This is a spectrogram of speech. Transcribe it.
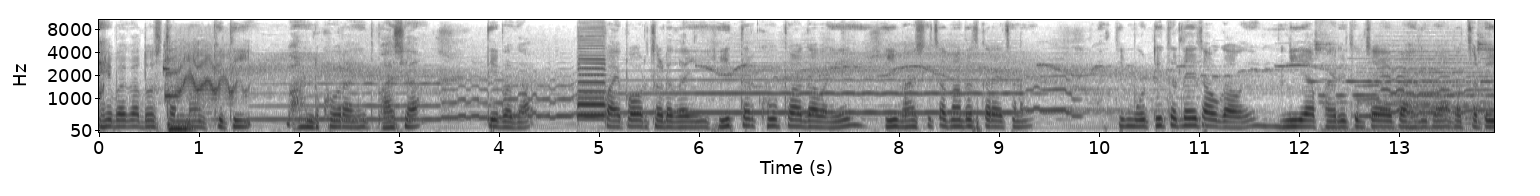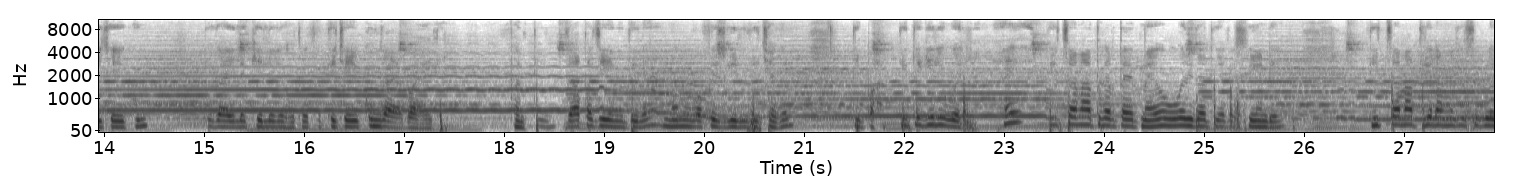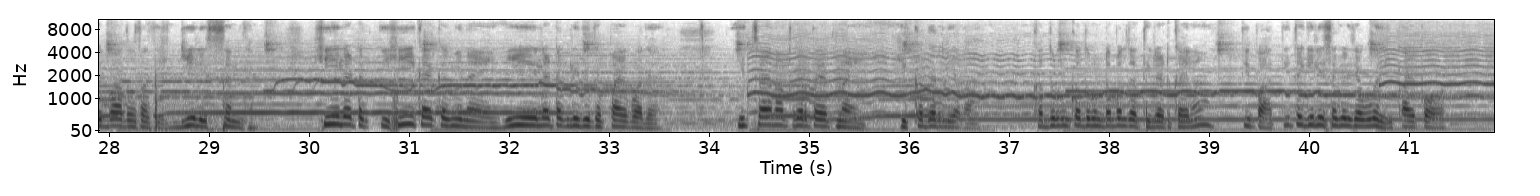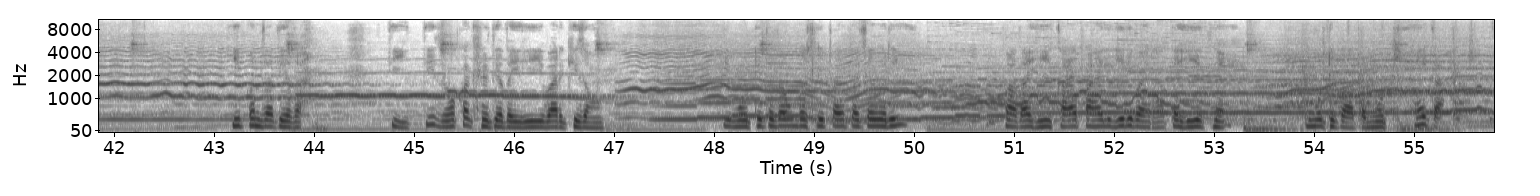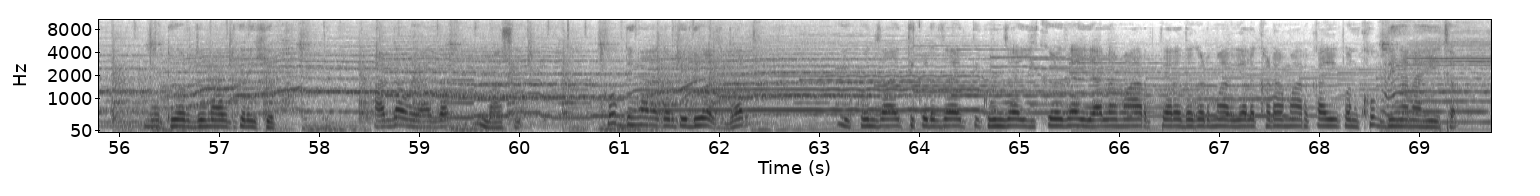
हे बघा दोस्तांना किती भांडखोर आहेत भाषा. ते बघा पायपावर चढत आहे. ही तर खूप गाव आहे. ही भाषेचा नादच करायचा नाही. ती मोठी तर लयच अवगाव आहे. मी या फायरीतून जाय पाहिली बा आता चटईच्या इकून ती गाईला केलेलं होतं. तर तिच्या इकून जाया पाहायचं पण ती जाताच येईन तिला. म्हणून वापस गेली तिच्याकडे. ती पहा तिथं गेली वरी हे तिचा नाद करता येत नाही. हो, वरी जाते आता शेंड्या तिचा नाद गेला म्हणजे सगळे बाद होतात. गेले गेली ही लटकती ही काय कमी नाही. ही लटकली तिथं पाय पाद्या हिचा नाद करता येत नाही. ही कदरली आता. कदरून कदरून डबल जाते लटकायला. ती पहा तिथं गेली सगळीच्या पाय पहा. ही पण जाते आता. ती ती झोका खेळते आता ही बारकी जाऊन. ती मोठी तर जाऊन बसली पायपाच्या वरी. आता ही काय पाहायला गेली बाहेर. आता ही येत नाही. मोठी पाहता मोठी नाही का? मोठीवर झूम आउट केली ही आगाव आहे आगाव भासी खूप धिंगाणा करते दिवसभर. इकडून जाय तिकडं जाय तिकडून जाय इकडं जाय याला मार त्याला दगड मार याला खडा मार काही पण. खूप धिंगाणा आहे हिचा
